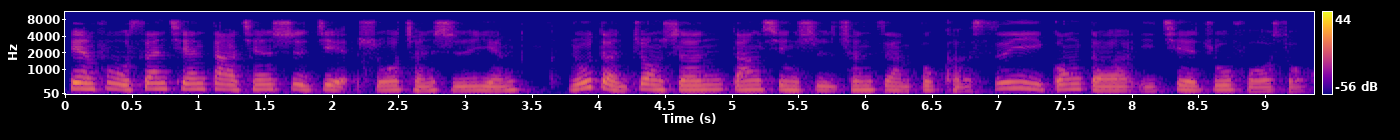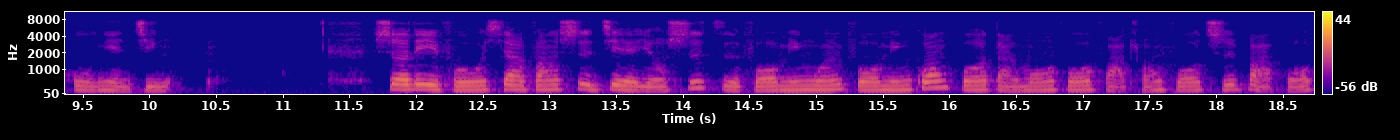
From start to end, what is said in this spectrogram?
遍覆三千大千世界，说诚实言：汝等众生当信是称赞不可思议功德，一切诸佛所护念经。舍利弗，下方世界有狮子佛、明文佛、明光佛、打摩佛、法床佛、持法佛、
